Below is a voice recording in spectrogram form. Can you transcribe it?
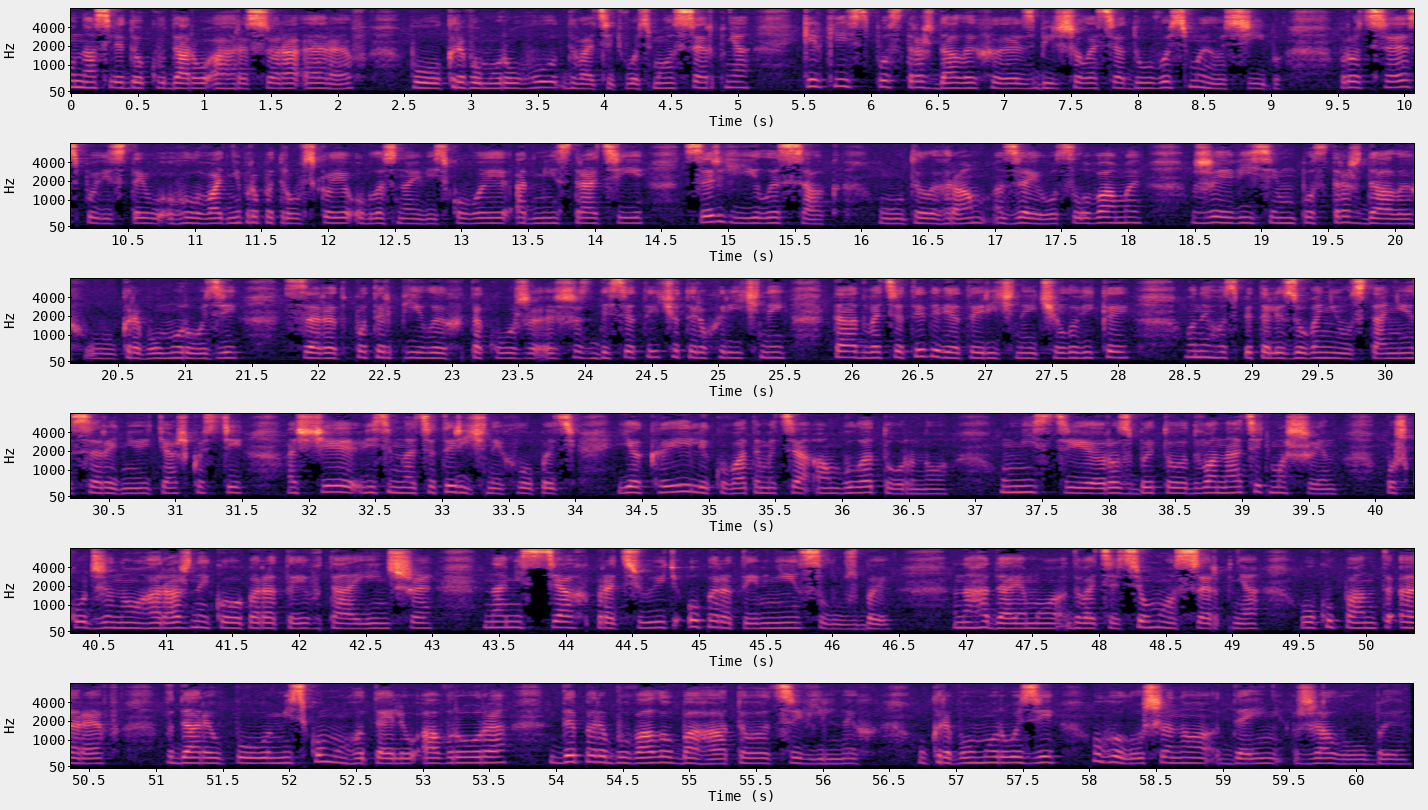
Унаслідок удару агресора РФ по Кривому Рогу 28 серпня кількість постраждалих е, збільшилася до восьми осіб. Про це сповістив голова Дніпропетровської обласної військової адміністрації Сергій Лисак у телеграм. За його словами, вже вісім постраждалих у Кривому Розі. Серед потерпілих також 64-річний та 29-річний чоловіки. Вони госпіталізовані у стані середньої тяжкості, а ще 18-річний хлопець, який лікуватиметься амбулаторно. У місті розбито 12 машин, пошкоджено гаражний кооператив та інше. На місцях працюють оперативні служби. Нагадаємо, 27 серпня окупант РФ вдарив по міському готелю Аврора, де перебувало багато цивільних. У Кривому Розі оголошено день жалоби.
